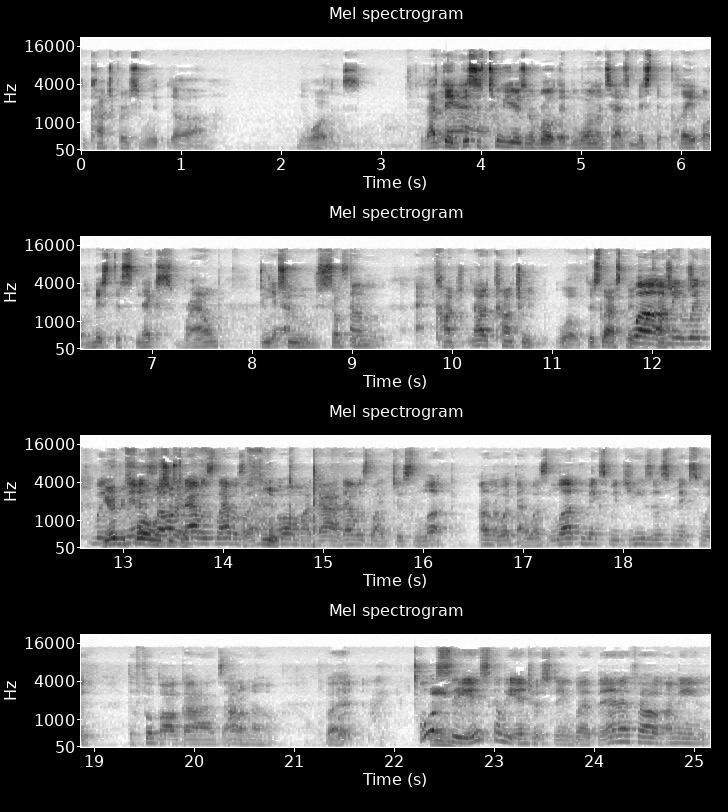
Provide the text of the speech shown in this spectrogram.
the controversy with um, New Orleans, because I think this is two years in a row that New Orleans has missed the play or missed this next round due Yeah. to something. Some not country. Well, this last play. Well, I mean, with with year before Minnesota, was just a, that was that was a a, fluke. oh my god, that was like just luck. I don't know what that was. Luck mixed with Jesus mixed with the football gods. I don't know, but we'll Mm. see. It's gonna be interesting. But the NFL, I mean,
